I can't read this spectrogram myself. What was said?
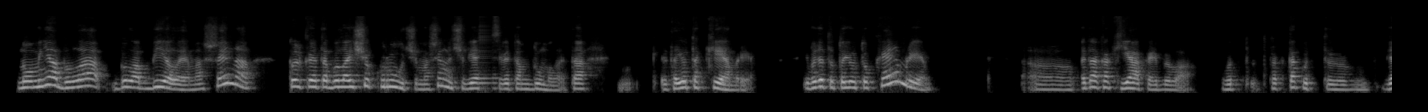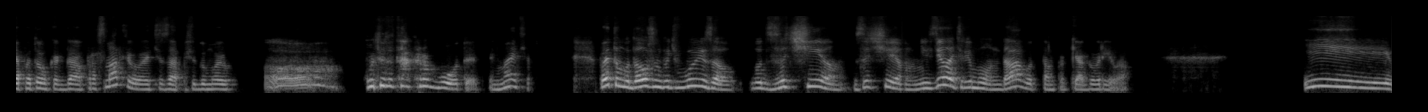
но у меня была, была белая машина, только это была еще круче машина, чем я себе там думала. Это Toyota Camry. И вот эта Toyota Camry, а, это как якорь была. Вот так, так вот э, я потом, когда просматривала эти записи, думаю, «А, вот это так работает, понимаете? Поэтому должен быть вызов. Вот зачем? Зачем? Не сделать ремонт, да, вот там, как я говорила. И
